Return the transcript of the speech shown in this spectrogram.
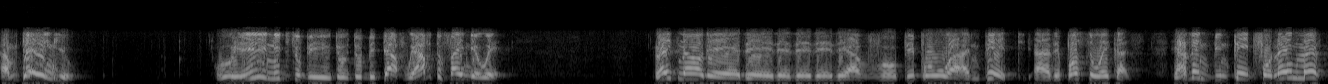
I'm telling you. We really need to be to, to be tough. We have to find a way. Right now, they they they they, they, they have people who are unpaid. Uh, the postal workers. They haven't been paid for nine months.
